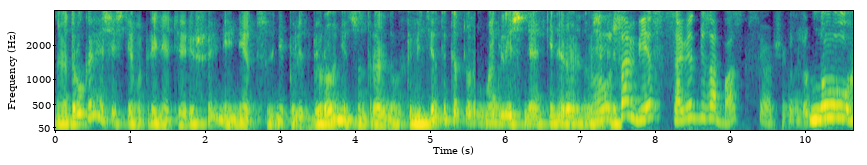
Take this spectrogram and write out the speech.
э, другая система принятия решений. Нет ни Политбюро, ни Центрального комитета, которые могли снять генерального секретаря. Ну, Совбез, Совет Безопасности вообще. Ну,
